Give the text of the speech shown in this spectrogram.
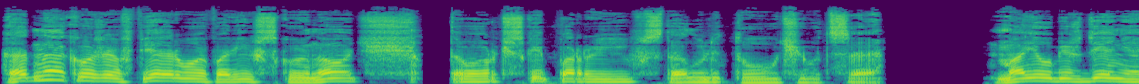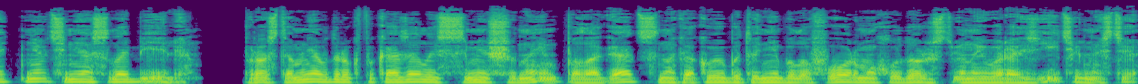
Однако уже в первую парижскую ночь творческий порыв стал улетучиваться. Мои убеждения отнюдь не ослабели. Просто мне вдруг показалось смешным полагаться на какую бы то ни было форму художественной выразительности,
